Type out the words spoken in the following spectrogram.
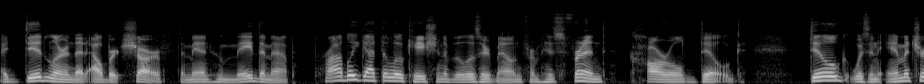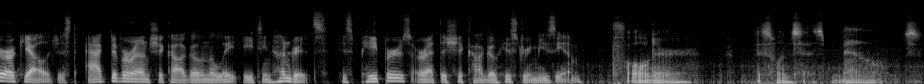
I did learn that Albert Scharf, the man who made the map, probably got the location of the lizard mound from his friend Carl Dilg. Dilg was an amateur archaeologist active around Chicago in the late 1800s. His papers are at the Chicago History Museum. Folder. This one says mounds.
